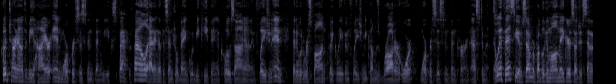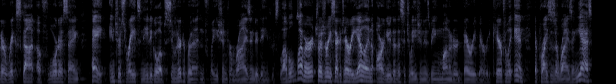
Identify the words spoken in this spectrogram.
could turn out to be higher and more persistent than we expect. With Powell adding that the central bank would be keeping a close eye on inflation and that it would respond quickly if inflation becomes broader or more persistent than current estimates. Now, with this, you have some Republican lawmakers, such as Senator Rick Scott of Florida, saying, hey, interest rates need to go up sooner to prevent inflation from rising to dangerous levels. However, Treasury Secretary Yellen argued that the situation is being monitored very, very carefully and that prices are rising, yes,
